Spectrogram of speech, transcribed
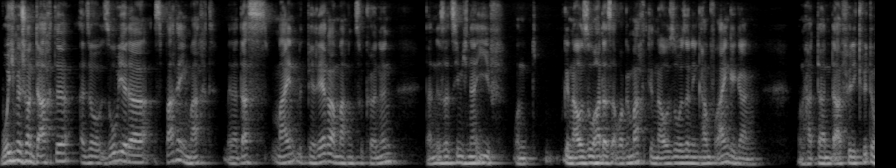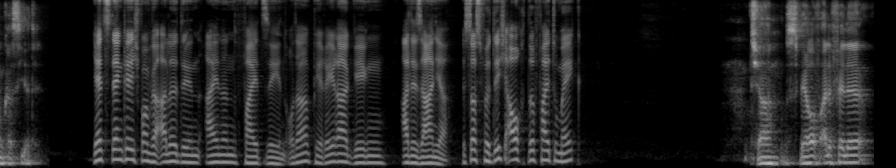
Wo ich mir schon dachte, also so wie er da Sparring macht, wenn er das meint, mit Pereira machen zu können, dann ist er ziemlich naiv. Und genau so hat er es aber gemacht. Genau so ist er in den Kampf reingegangen und hat dann dafür die Quittung kassiert. Jetzt denke ich, wollen wir alle den einen Fight sehen, oder? Pereira gegen Adesanya. Ist das für dich auch the fight to make? Tja, es wäre auf alle Fälle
